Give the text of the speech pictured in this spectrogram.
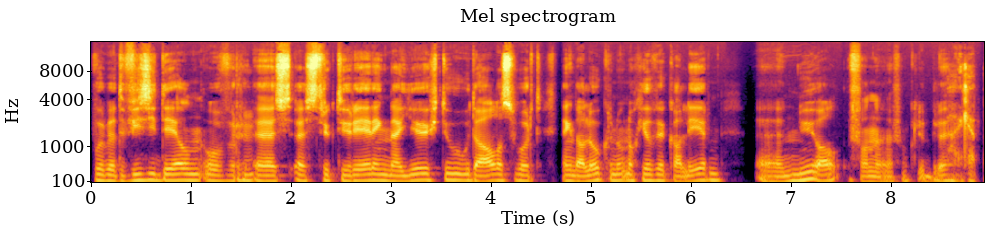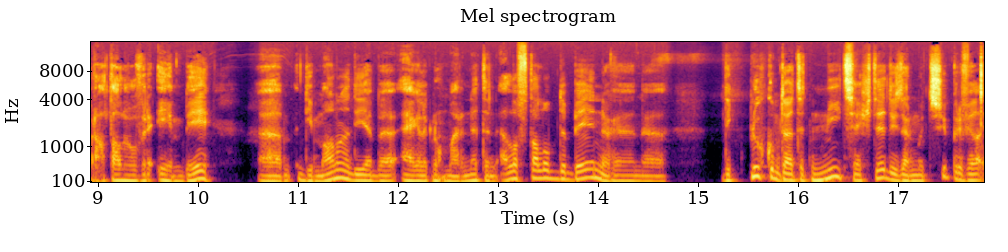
bijvoorbeeld de visie delen over Mhm. eh, eh, structurering naar jeugd toe, hoe dat alles wordt. Ik denk dat Lokeren ook nog heel veel kan leren, eh, nu al, van, eh, van Club Brugge. Ja, jij praat al over 1B. Ehm, die mannen die hebben eigenlijk nog maar net een elftal op de been. En, eh, die ploeg komt uit het niets, echt. Hè? Dus daar moet superveel... Dat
